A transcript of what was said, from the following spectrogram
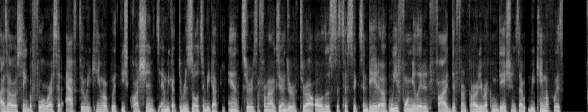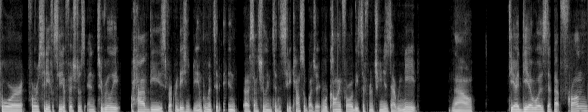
as I was saying before, where I said after we came up with these questions and we got the results and we got the answers from Alexander throughout all those statistics and data, we formulated five different priority recommendations that we came up with for for city city officials and to really have these recommendations be implemented in essentially into the city council budget. We're calling for all these different changes that we need. Now, the idea was that from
